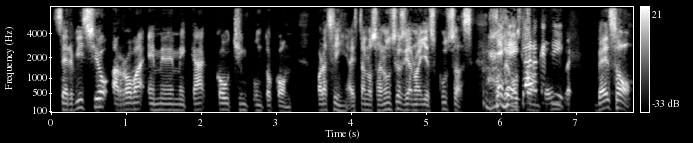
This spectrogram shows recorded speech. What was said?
servicio arroba mmkcoaching.com. Ahora sí, ahí están los anuncios, ya no hay excusas. claro que sí. Beso.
